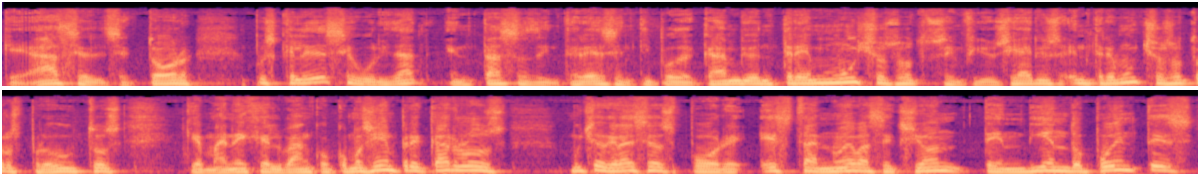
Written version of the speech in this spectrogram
que hace el sector, pues que le dé seguridad en tasas de interés, en tipo de cambio, entre muchos otros en fiduciarios entre muchos otros productos que maneja el banco. Como siempre, Carlos, muchas gracias por esta nueva sección Tendiendo Puentes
